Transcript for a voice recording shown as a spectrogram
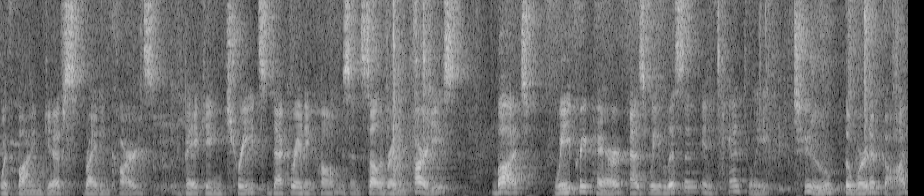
with buying gifts, writing cards, baking treats, decorating homes, and celebrating parties, but we prepare as we listen intently to the Word of God,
